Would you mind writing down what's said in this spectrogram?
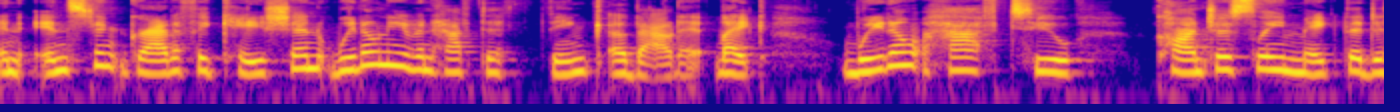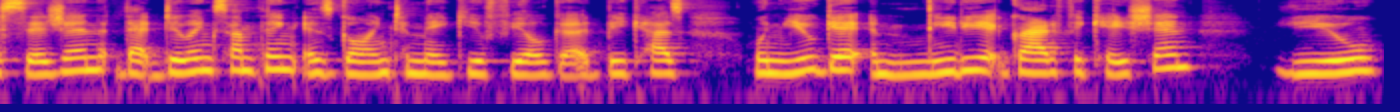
and instant gratification. We don't even have to think about it. Like, we don't have to consciously make the decision that doing something is going to make you feel good because when you get immediate gratification, you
